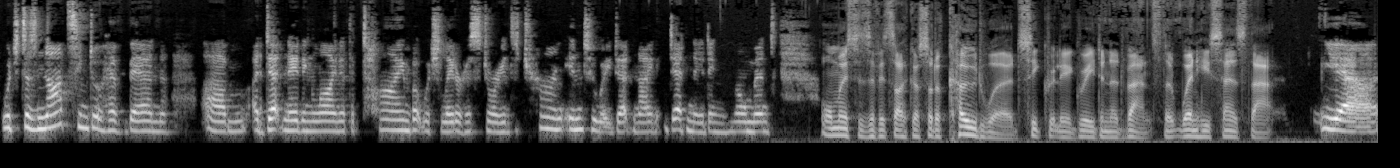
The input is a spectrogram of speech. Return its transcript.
which does not seem to have been um, a detonating line at the time, but which later historians turn into a detonate, detonating moment. Almost as if it's like a sort of code word secretly agreed in advance that when he says that, Yeah,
